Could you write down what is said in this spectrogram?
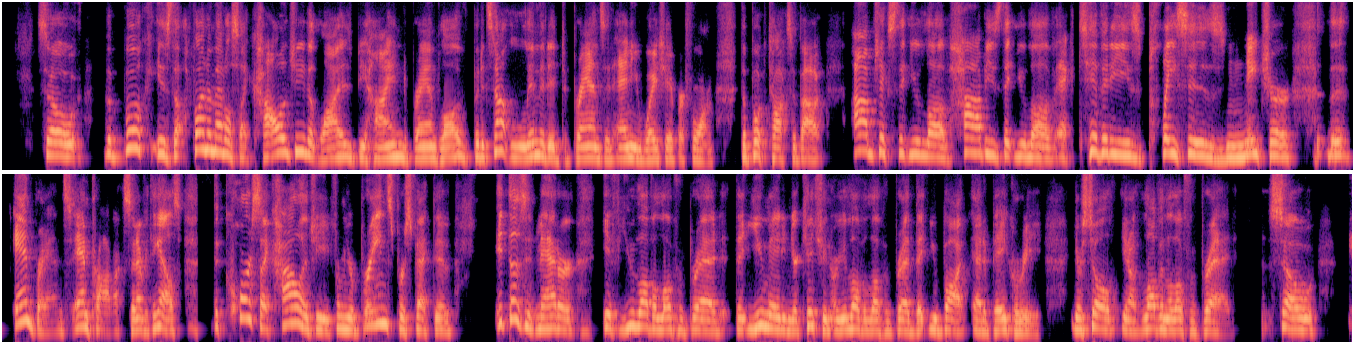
So the book is the fundamental psychology that lies behind brand love, but it's not limited to brands in any way, shape, or form. The book talks about objects that you love, hobbies that you love, activities, places, nature, the, and brands and products and everything else. The core psychology from your brain's perspective it doesn't matter if you love a loaf of bread that you made in your kitchen or you love a loaf of bread that you bought at a bakery. You're still you know loving a loaf of bread. So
